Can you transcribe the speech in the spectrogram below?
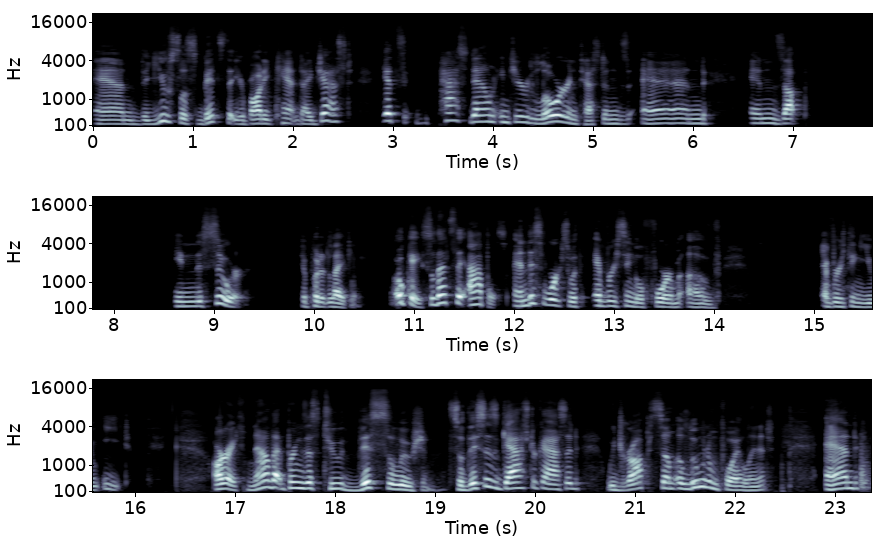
and the useless bits that your body can't digest gets passed down into your lower intestines and ends up in the sewer, to put it lightly. Okay, so that's the apples, and this works with every single form of everything you eat. All right, now that brings us to this solution. So this is gastric acid. We dropped some aluminum foil in it, and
